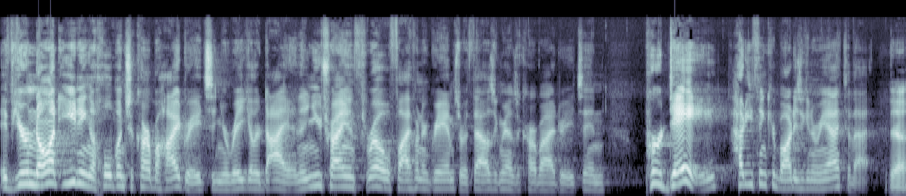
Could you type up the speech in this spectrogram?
if you're not eating a whole bunch of carbohydrates in your regular diet, and then you try and throw 500 grams or 1,000 grams of carbohydrates in per day, how do you think your body's going to react to that? Yeah.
